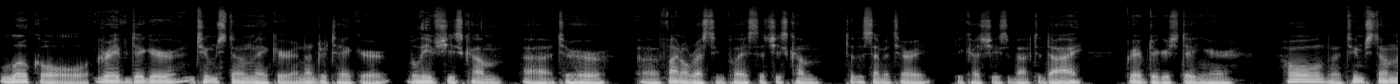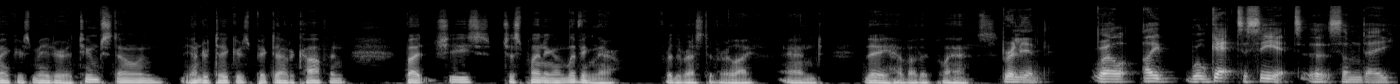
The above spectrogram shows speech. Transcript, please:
local gravedigger, tombstone maker, and undertaker believes she's come to her uh, final resting place, that she's come to the cemetery because she's about to die. Gravedigger's digging her hole. The tombstone makers made her a tombstone. The undertaker's picked out a coffin but she's just planning on living there for the rest of her life, and they have other plans. Brilliant. Well, I will get to see it uh, someday.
